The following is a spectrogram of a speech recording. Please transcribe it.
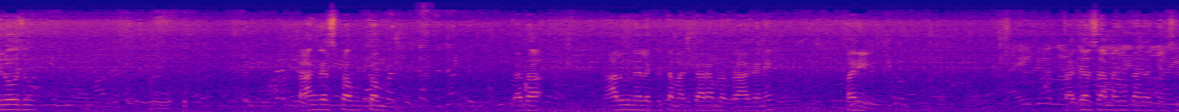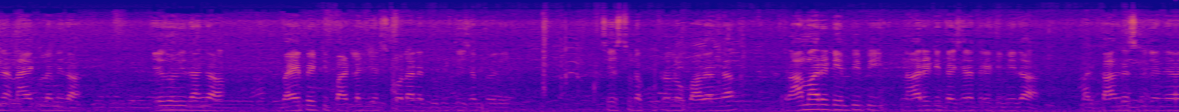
ఈరోజు కాంగ్రెస్ ప్రభుత్వం గత నాలుగు నెలల క్రితం అధికారంలోకి రాగానే మరి ప్రజాస్వామ్యయుతంగా గెలిచిన నాయకుల మీద ఏదో విధంగా భయపెట్టి పాటలకు చేసుకోవాలనే దురుద్దేశంతో చేస్తున్న కుట్రలో భాగంగా రామారెడ్డి ఎంపీపీ నారెడ్డి దశరథ్ రెడ్డి మీద మరి కాంగ్రెస్కు చెందిన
